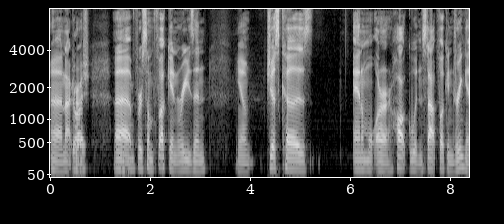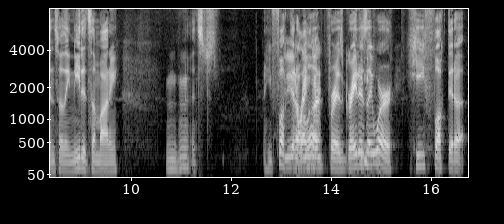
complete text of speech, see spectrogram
uh, not. Crush, uh, for some fucking reason. You know, just cause Animal or Hawk wouldn't stop fucking drinking, so they needed somebody. mhm. It's just he fucked needed it all wrangler. up. For as great as they were, he fucked it up.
